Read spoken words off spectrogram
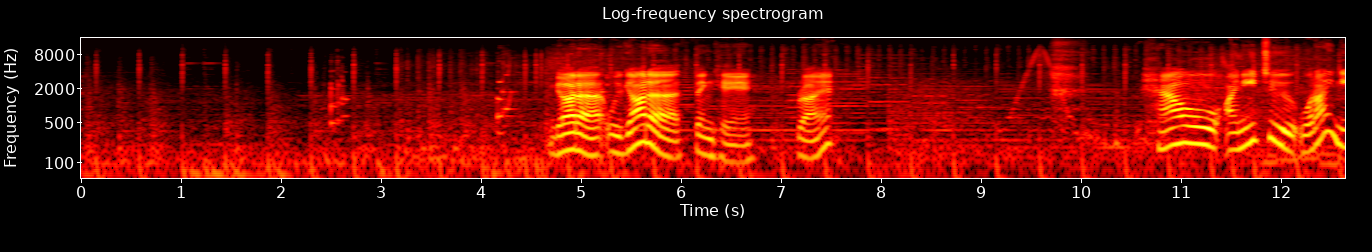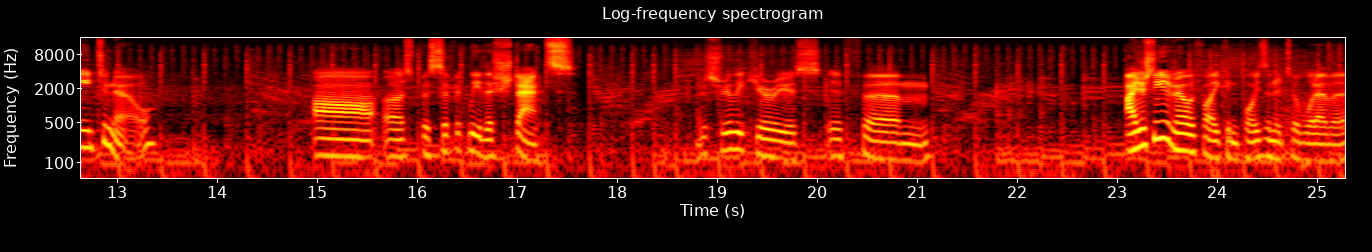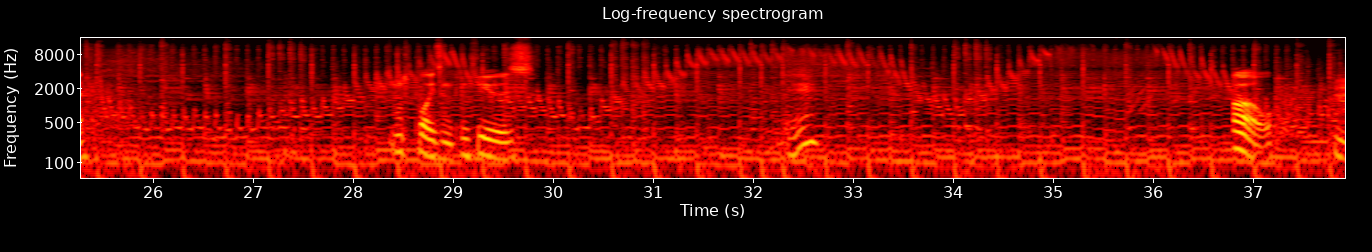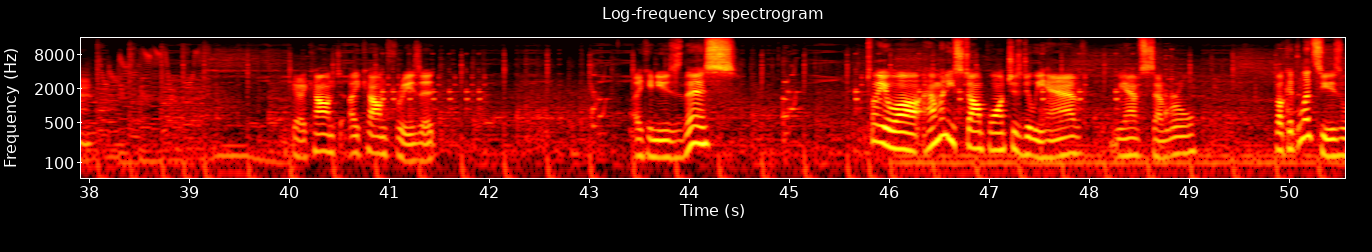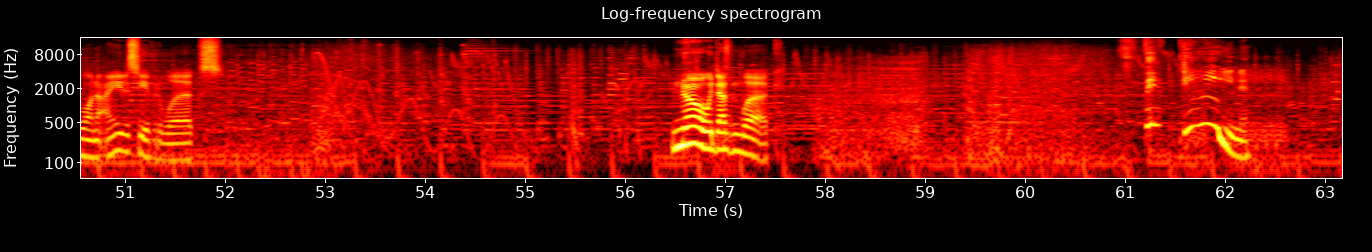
Got a, we got a thing here, right? How, I need to, what I need to know are uh, specifically the stats. I'm just really curious if, um, I just need to know if I can poison it to whatever. Not poison, confuse. Okay. Oh. Hmm. Okay, I can't I can't freeze it. I can use this. Tell you what, how many stopwatches do we have? We have several. Fuck it, let's use one. I need to see if it works. No, it doesn't work. 15!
